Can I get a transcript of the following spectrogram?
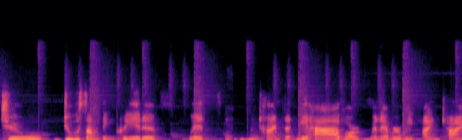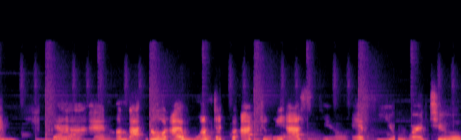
to do something creative with the time that we have or whenever we find time. Yeah, and on that note, I wanted to actually ask you if you were to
